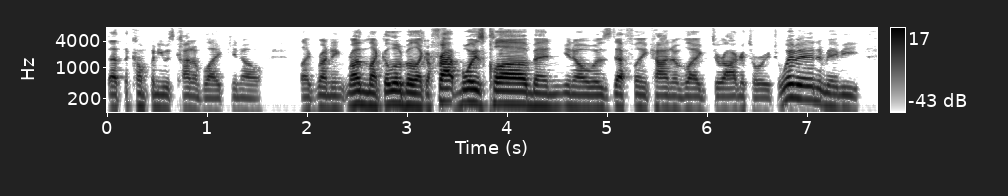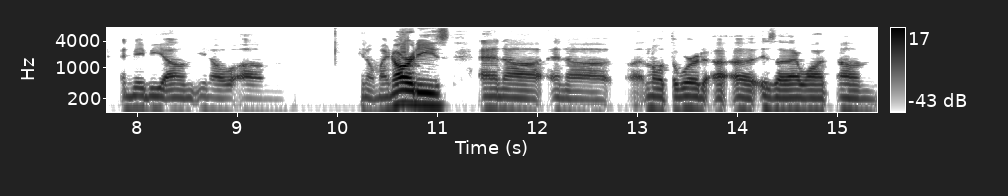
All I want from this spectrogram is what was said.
that the company was kind of like, you know, like running run like a little bit like a frat boys club and you know was definitely kind of like derogatory to women and maybe and maybe um you know um you know minorities and uh and uh I don't know what the word uh, uh, is that I want um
